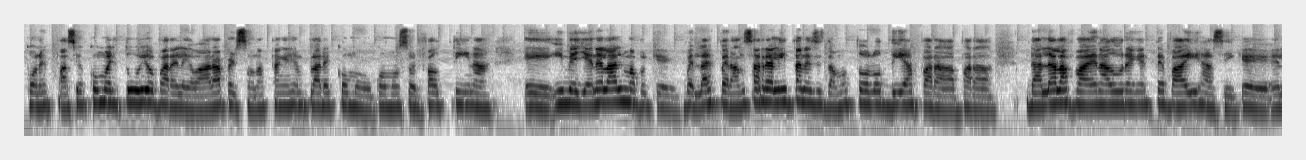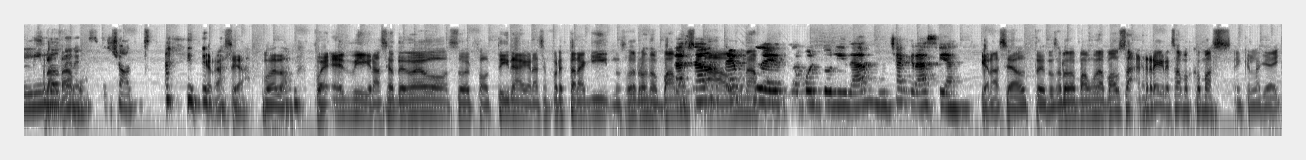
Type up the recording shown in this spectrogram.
con espacios como el tuyo para elevar a personas tan ejemplares como, como Sor Faustina eh, y me llena el alma porque, ¿verdad? Esperanza realista necesitamos todos los días para, para darle a la faena dura en este país, así que es lindo tener ese shot. Gracias. Bueno, pues Edmi, gracias de nuevo, Sor Faustina, gracias por estar aquí. Nosotros nos vamos gracias a, una la oportunidad. Muchas gracias. Gracias a usted. Nosotros nos vamos a una pausa. Regresamos con más en que es la que hay.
